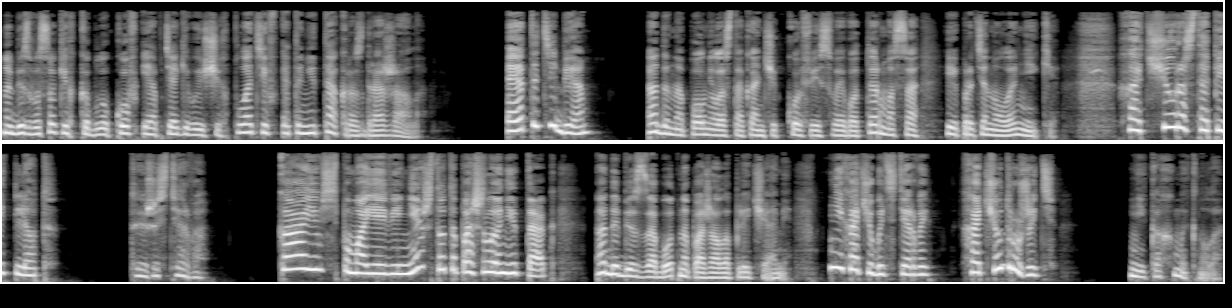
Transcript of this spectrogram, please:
но без высоких каблуков и обтягивающих платьев это не так раздражало. «Это тебе». Ада наполнила стаканчик кофе из своего термоса и протянула Нике. «Хочу растопить лед. «Ты же стерва». «Каюсь, по моей вине что-то пошло не так». Ада беззаботно пожала плечами. «Не хочу быть стервой. Хочу дружить». Ника хмыкнула.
